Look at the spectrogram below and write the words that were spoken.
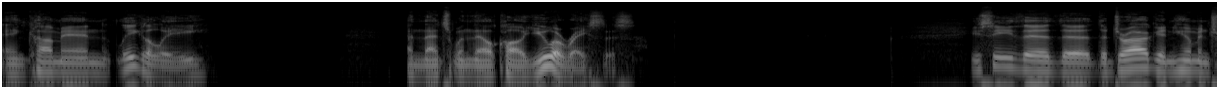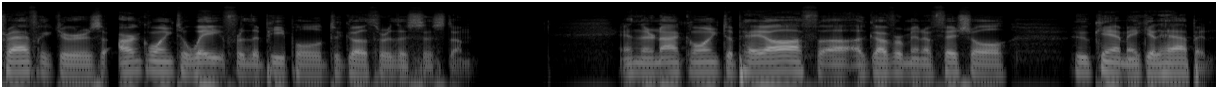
and come in legally, and that's when they'll call you a racist. You see, the, the, the drug and human traffickers aren't going to wait for the people to go through the system. And they're not going to pay off a government official who can't make it happen.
